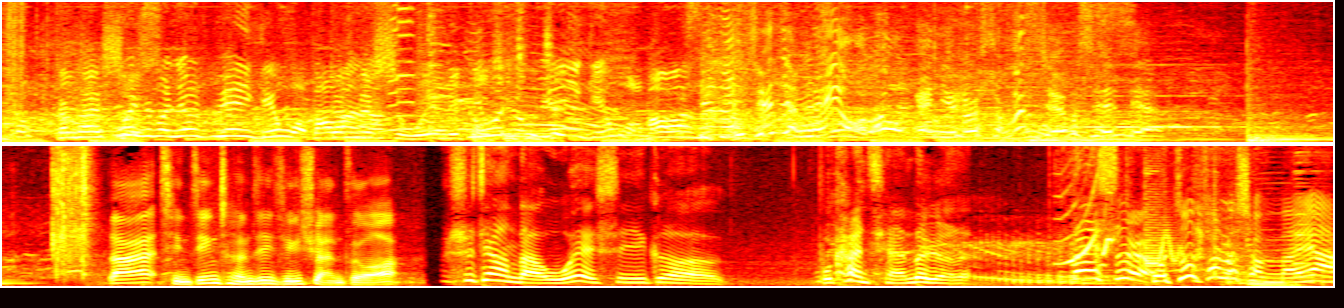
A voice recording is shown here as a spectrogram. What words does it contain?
刚开始为什么你就不愿意给我八刚万呢？开始我也没你搞清楚你为什么不愿意给我八万呢？学姐没有了，我跟你说，什么学不学姐？来，请金晨进行选择。是这样的，我也是一个不看钱的人，但是我做错了什么呀？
